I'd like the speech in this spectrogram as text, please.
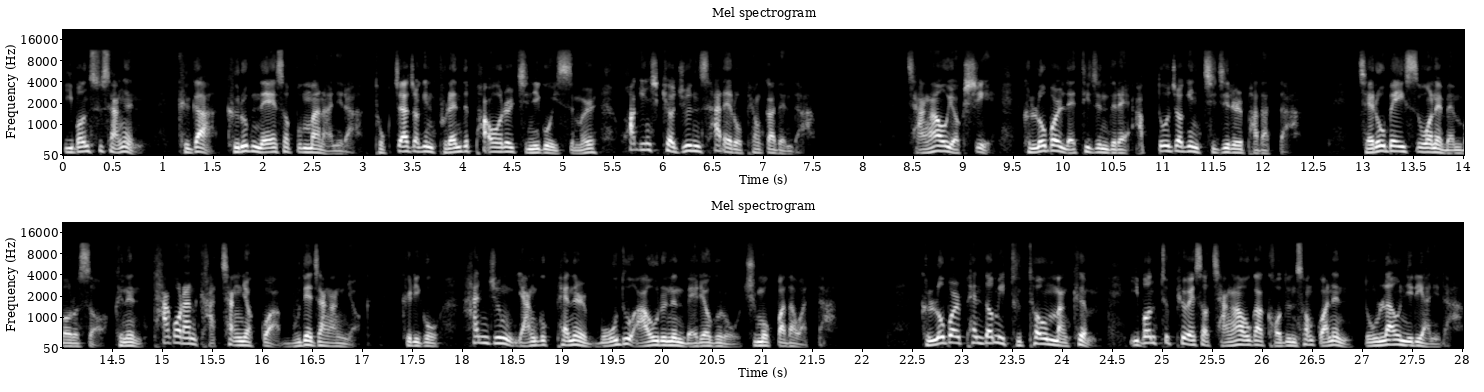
이번 수상은 그가 그룹 내에서뿐만 아니라 독자적인 브랜드 파워를 지니고 있음을 확인시켜 준 사례로 평가된다. 장하오 역시 글로벌 네티즌들의 압도적인 지지를 받았다. 제로베이스원의 멤버로서 그는 탁월한 가창력과 무대 장악력, 그리고 한중 양국 팬을 모두 아우르는 매력으로 주목받아 왔다. 글로벌 팬덤이 두터운 만큼 이번 투표에서 장하오가 거둔 성과는 놀라운 일이 아니다.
